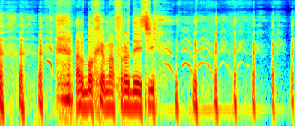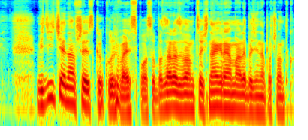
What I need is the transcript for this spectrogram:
Albo hemafrodyci. Widzicie, na wszystko kurwa jest sposób. A zaraz wam coś nagram, ale będzie na początku.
